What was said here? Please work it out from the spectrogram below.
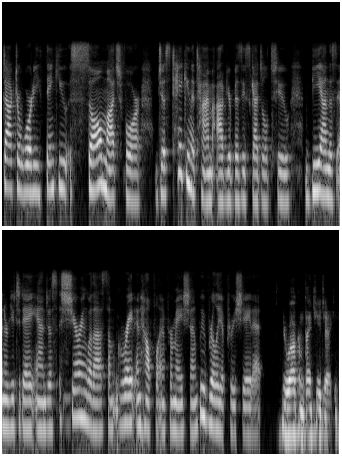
Dr. Wardie, thank you so much for just taking the time out of your busy schedule to be on this interview today and just sharing with us some great and helpful information. We really appreciate it. You're welcome. Thank you, Jackie.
